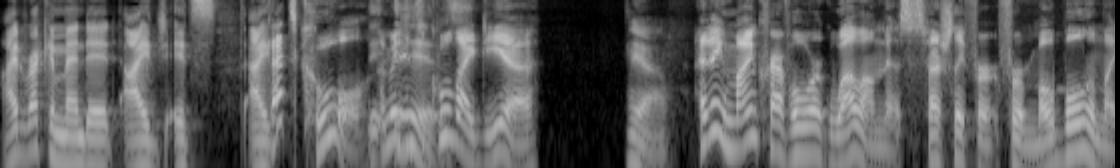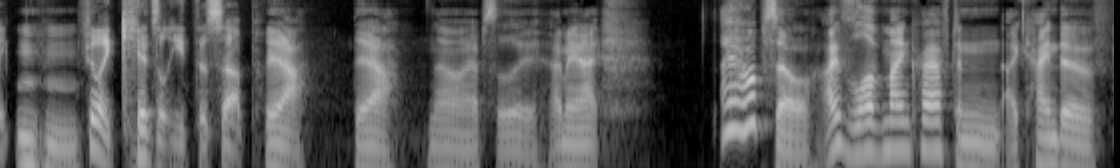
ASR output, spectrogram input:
I'd recommend it. I it's I That's cool. I mean, it it's a cool idea. yeah. I think Minecraft will work well on this, especially for for mobile and like. Mhm. I feel like kids will eat this up. Yeah. Yeah. No, absolutely. I mean, I I hope so. I've loved Minecraft and I kind of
